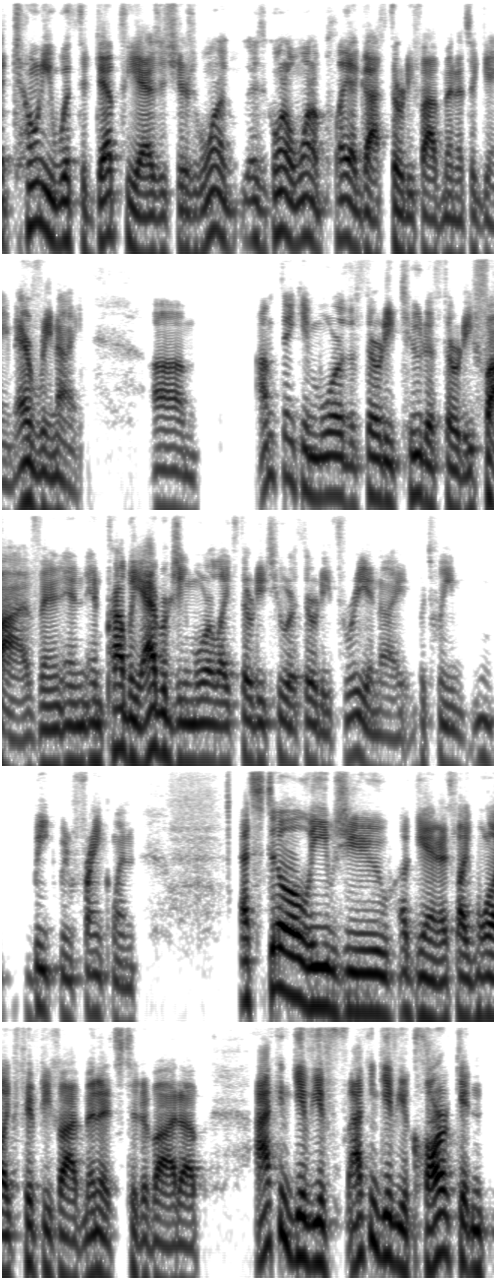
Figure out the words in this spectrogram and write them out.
that Tony, with the depth he has this year, is going to, is going to want to play a guy 35 minutes a game every night. Um, I'm thinking more of the 32 to 35 and, and, and, probably averaging more like 32 or 33 a night between Beekman Franklin. That still leaves you again, it's like more like 55 minutes to divide up. I can give you I can give you Clark getting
